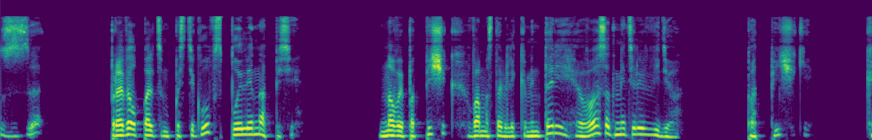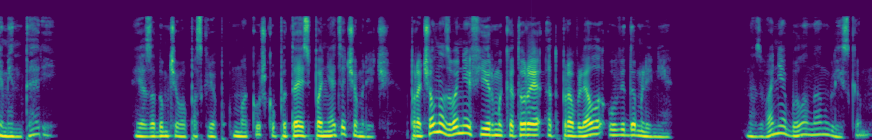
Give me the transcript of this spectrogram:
за... Провел пальцем по стеклу, всплыли надписи. Новый подписчик, вам оставили комментарий, вас отметили в видео. Подписчики? Комментарии? Я задумчиво поскреб макушку, пытаясь понять, о чем речь. Прочел название фирмы, которая отправляла уведомление. Название было на английском.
